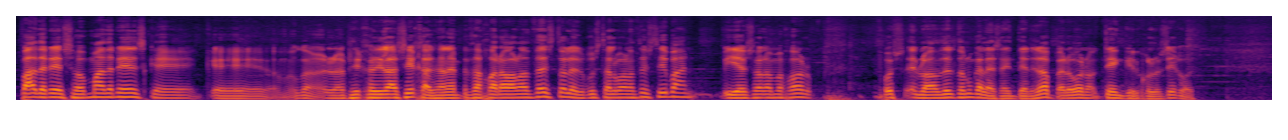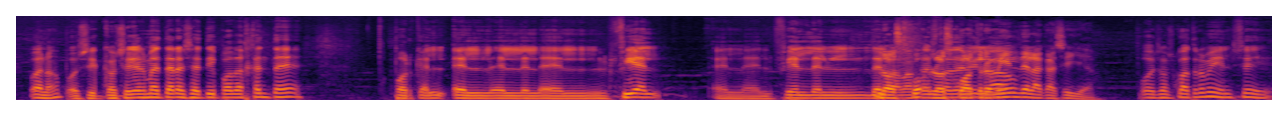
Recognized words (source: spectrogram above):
padres o madres que, que los hijos y las hijas han empezado a jugar a baloncesto, les gusta el baloncesto y van. Y eso a lo mejor, pues el baloncesto nunca les ha interesado, pero bueno, tienen que ir con los hijos. Bueno, pues si consigues meter ese tipo de gente, porque el, el, el- el- el fiel, el, el fiel del, del los, los de 4.000 Bilbao, de la casilla. pues los 4.000, sí.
